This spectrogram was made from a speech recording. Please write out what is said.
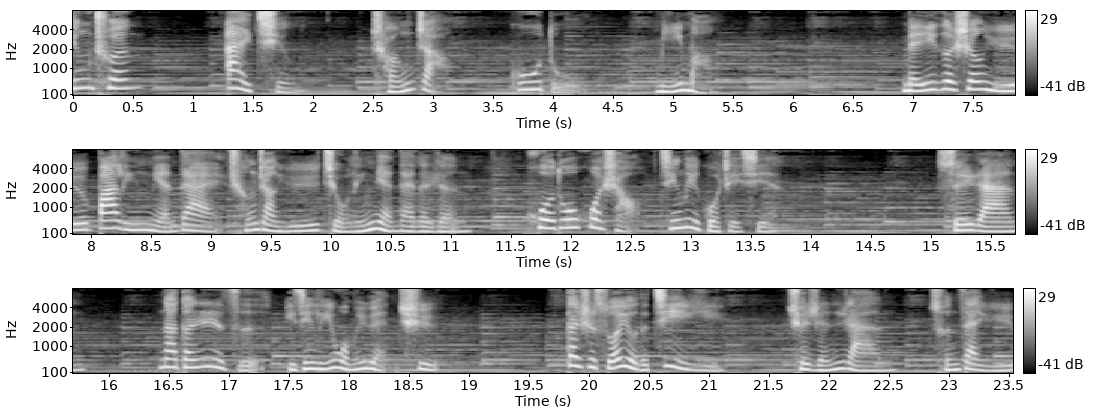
青春、爱情、成长、孤独、迷茫。每一个生于八零年代、成长于九零年代的人，或多或少经历过这些。虽然那段日子已经离我们远去，但是所有的记忆却仍然存在于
